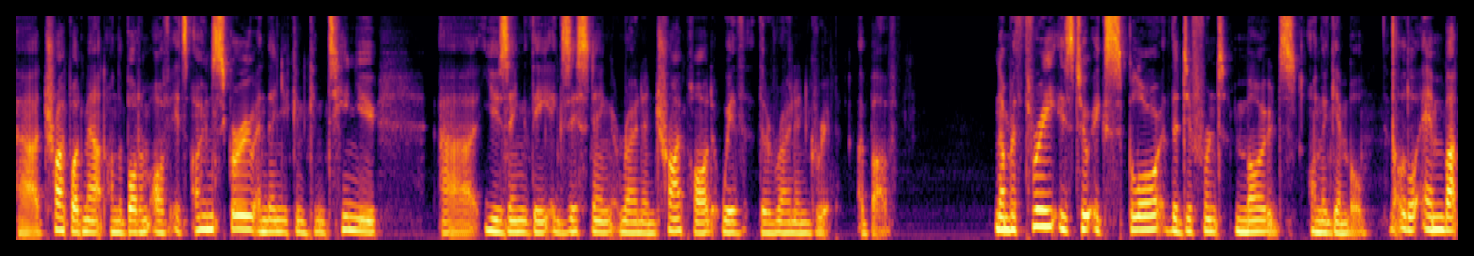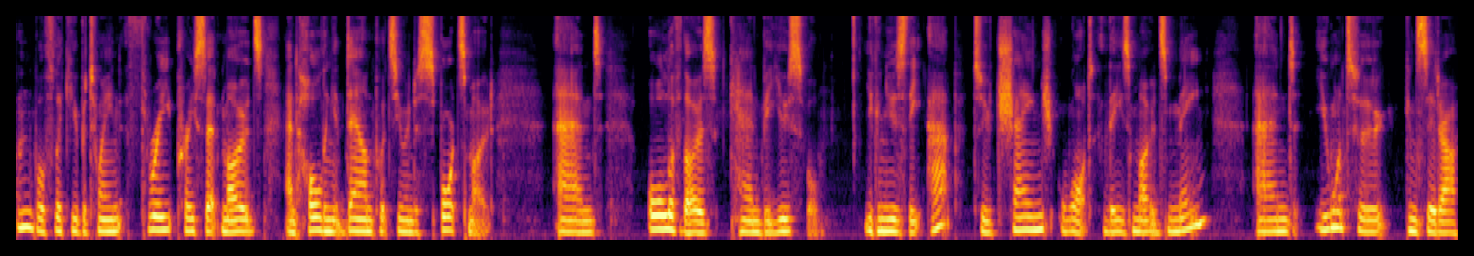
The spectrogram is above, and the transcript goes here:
uh, tripod mount on the bottom of its own screw, and then you can continue uh, using the existing Ronin tripod with the Ronin grip above. Number three is to explore the different modes on the gimbal. That little M button will flick you between three preset modes, and holding it down puts you into sports mode. And all of those can be useful. You can use the app to change what these modes mean, and you want to consider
